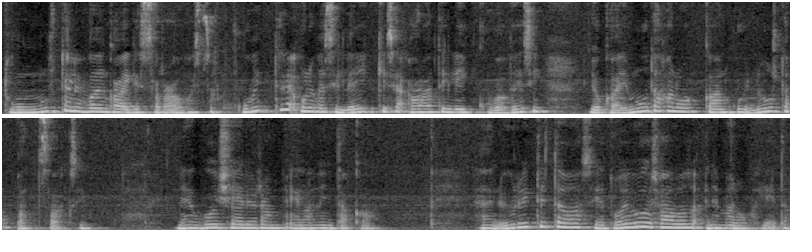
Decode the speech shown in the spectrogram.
Tunnustele vain kaikessa rauhassa. Kuvittele olevasi leikkisä alati liikkuva vesi, joka ei muuta haluakaan kuin nousta patsaaksi. Neuvoi Sheriram Elanin takaa. Hän yritti taas ja toivoi saavansa enemmän ohjeita.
